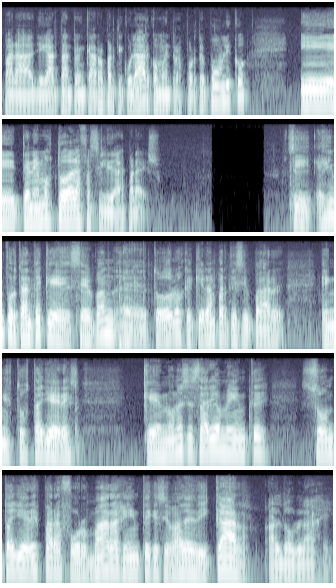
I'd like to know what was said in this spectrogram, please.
para llegar tanto en carro particular como en transporte público y tenemos todas las facilidades para eso. Sí, es importante que sepan eh, todos los que quieran participar en estos talleres que no necesariamente son talleres para formar a gente que se va a dedicar al doblaje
